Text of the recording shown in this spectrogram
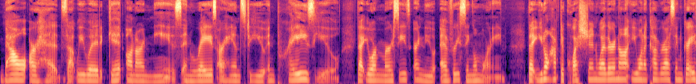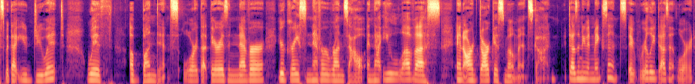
bow our heads, that we would get on our knees and raise our hands to you and praise you that your mercies are new every single morning that you don't have to question whether or not you want to cover us in grace, but that you do it with abundance, Lord, that there is never, your grace never runs out, and that you love us in our darkest moments, God. It doesn't even make sense. It really doesn't, Lord.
